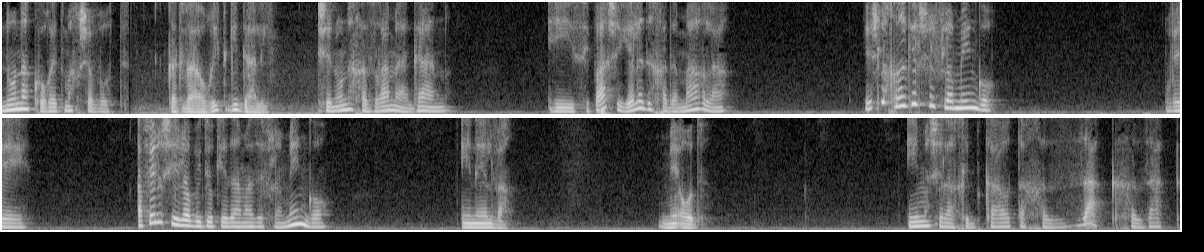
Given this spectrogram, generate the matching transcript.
נונה קוראת מחשבות. כתבה אורית גידלי. כשנונה חזרה מהגן, היא סיפרה שילד אחד אמר לה, יש לך רגל של פלמינגו. ואפילו שהיא לא בדיוק ידעה מה זה פלמינגו, היא נעלבה. מאוד. אימא שלה חיבקה אותה חזק חזק,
